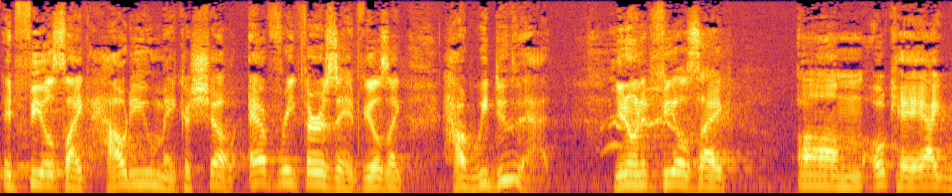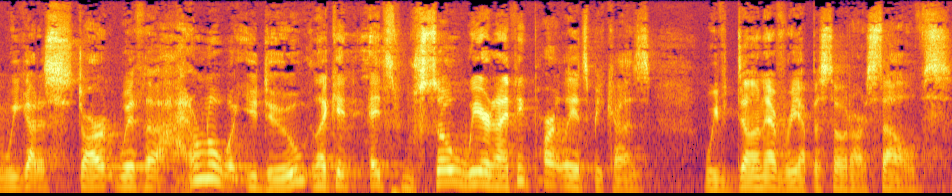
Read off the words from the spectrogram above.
It feels like, how do you make a show? Every Thursday, it feels like, how do we do that? You know, and it feels like, um, okay, I, we got to start with a, I don't know what you do. Like it, it's so weird, and I think partly it's because we've done every episode ourselves.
